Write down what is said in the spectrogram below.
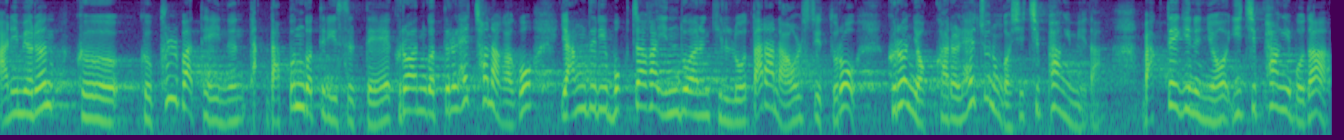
아니면은 그, 그 풀밭에 있는 다- 나쁜 것들이 있을 때 그러한 것들을 헤쳐나가고 양들이 목자가 인도하는 길로 따라 나올 수 있도록 그런 역할을 해주는 것이 지팡이입니다. 막대기는요, 이 지팡이보다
